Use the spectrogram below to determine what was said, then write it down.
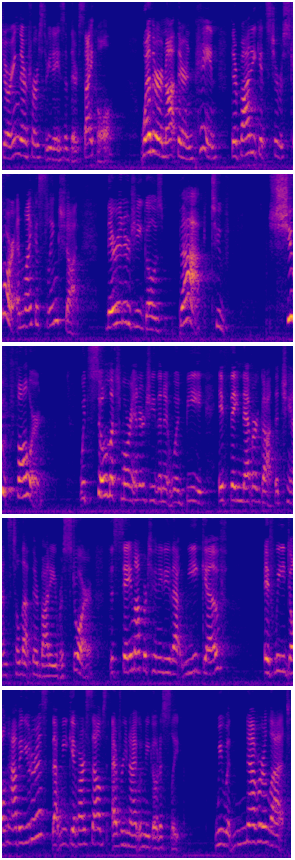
during their first three days of their cycle, whether or not they're in pain, their body gets to restore. And like a slingshot, their energy goes back to shoot forward with so much more energy than it would be if they never got the chance to let their body restore. The same opportunity that we give if we don't have a uterus that we give ourselves every night when we go to sleep. We would never let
